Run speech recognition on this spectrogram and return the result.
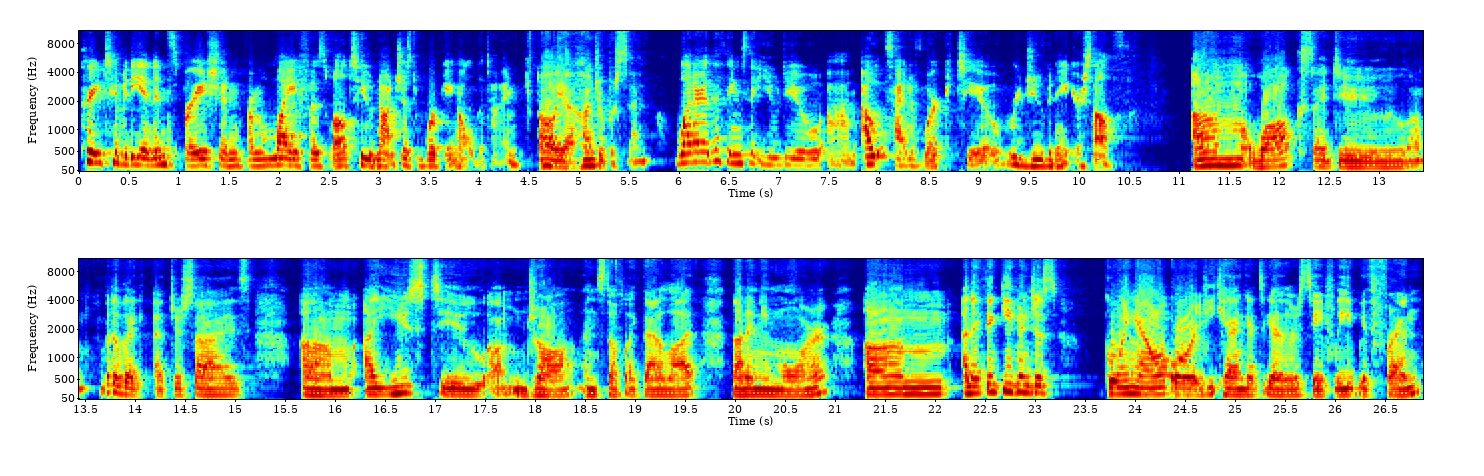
creativity and inspiration from life as well too, not just working all the time. Oh yeah, hundred percent. What are the things that you do um, outside of work to rejuvenate yourself? Um, walks. I do um, a bit of like exercise. Um, I used to um, draw and stuff like that a lot, not anymore. Um, and I think even just going out or if you can get together safely with friends.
